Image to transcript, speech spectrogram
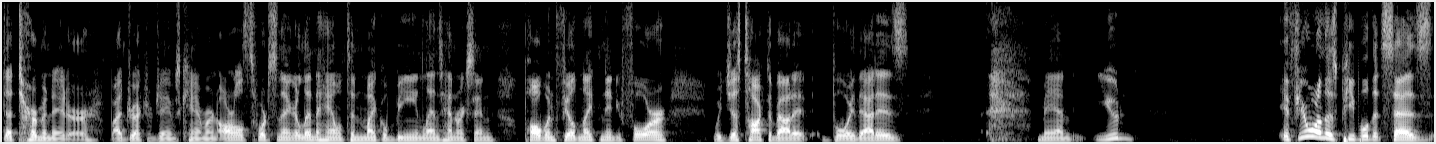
The Terminator by director James Cameron, Arnold Schwarzenegger, Linda Hamilton, Michael Biehn, Lance Henriksen, Paul Winfield, 1984. We just talked about it. Boy, that is, man, you. If you're one of those people that says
